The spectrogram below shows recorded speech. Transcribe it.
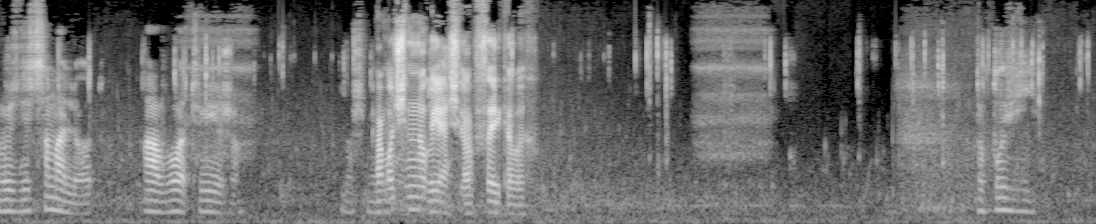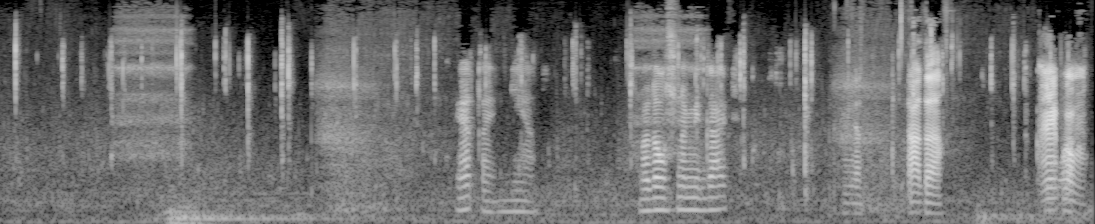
Ну здесь самолет. А, вот, вижу. Наш Там очень много ящиков фейковых. Ну плыви. Это нет. Мы должны мигать. Нет. А, да. Я не помню.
